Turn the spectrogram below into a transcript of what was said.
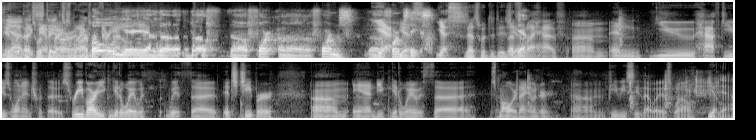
Yeah, that's like what they are. spikes, Oh yeah, yeah, yeah, the the the for, uh, forms, uh, Yeah, form yes. stakes. Yes, That's what it is. That's yeah. what I have. Um, and you have to use one inch with those. Rebar you can get away with with uh, it's cheaper, um, and you can get away with uh, smaller diameter um, PVC that way as well. Yeah,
